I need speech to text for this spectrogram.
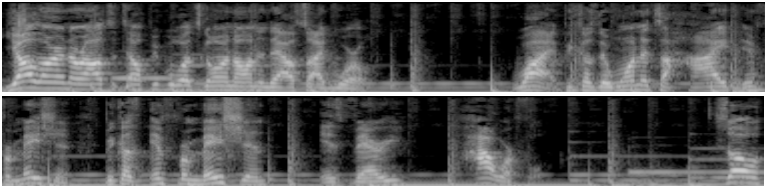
y'all aren't allowed to tell people what's going on in the outside world. Why? Because they wanted to hide information. Because information is very powerful. So,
